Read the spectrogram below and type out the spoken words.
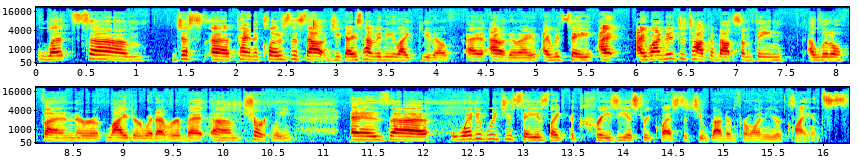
let's um, just uh, kind of close this out. Do you guys have any like you know I, I don't know. I, I would say I I wanted to talk about something a little fun or light or whatever, but um, shortly. Is uh, what would you say is like the craziest request that you've gotten from one of your clients?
